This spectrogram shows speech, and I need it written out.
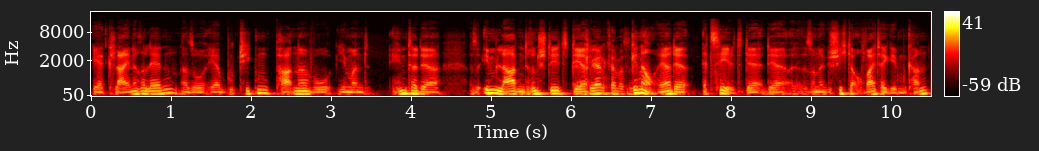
eher kleinere Läden, also eher Boutiquen, Partner, wo jemand hinter der, also im Laden drin steht, der erklären kann, was es genau, ist. ja, der erzählt, der, der so eine Geschichte auch weitergeben kann.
